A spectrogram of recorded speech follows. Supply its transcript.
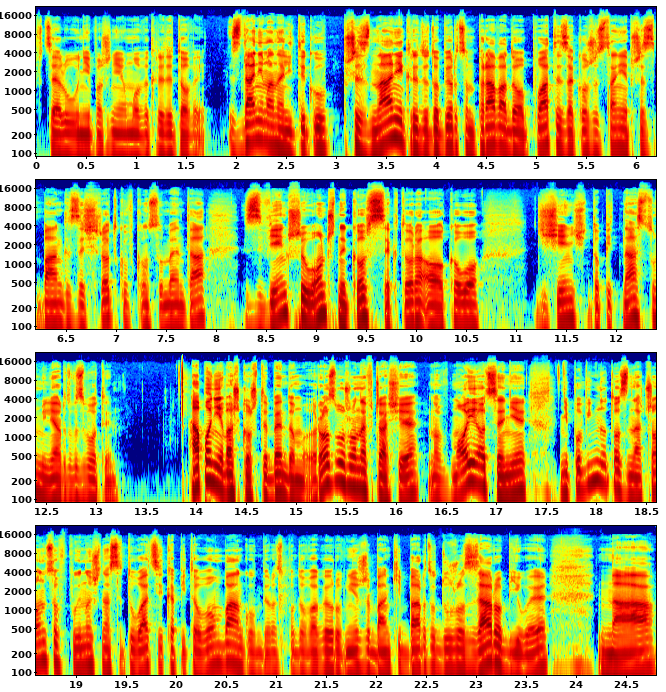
w celu unieważnienia umowy kredytowej. Zdaniem analityków, przyznanie kredytobiorcom prawa do opłaty za korzystanie przez bank ze środków konsumenta zwiększy łączny koszt sektora o około 10 do 15 miliardów złotych. A ponieważ koszty będą rozłożone w czasie, no w mojej ocenie nie powinno to znacząco wpłynąć na sytuację kapitałową banków, biorąc pod uwagę również, że banki bardzo dużo zarobiły na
